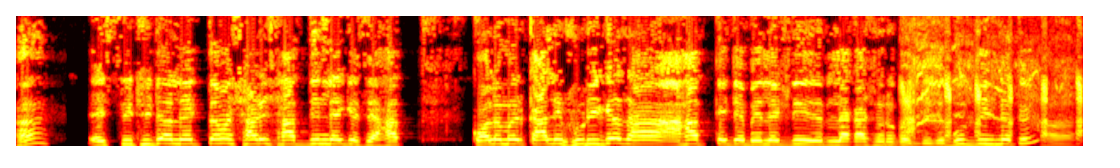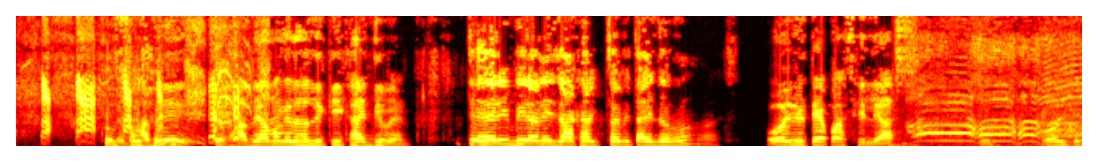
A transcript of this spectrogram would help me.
হ্যাঁ? এই চিঠিটা লিখতে আমার সাড়ে সাত দিন লেগেছে। হাত কলমের কালি ফুরি গেছে হাত কেটে বেলেট দিয়ে লেখা শুরু করে দিয়েছে। বুঝছিস না তুই? ভাবি ভাবি আমাকে ধরলে কি খাই দিবেন? তেহারি বিরিয়ানি যা খাইতে হবে তাই দেবো। ওই যে টেপা ছেলে আস। ওই যে।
